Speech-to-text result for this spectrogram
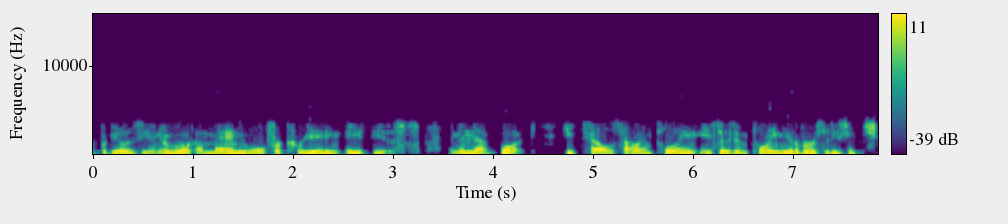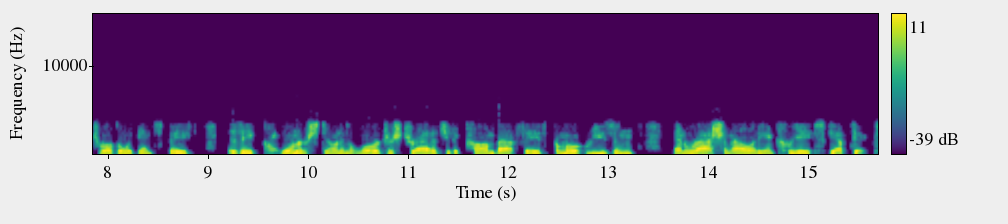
Boghossian, who wrote a manual for creating atheists. And in that book, he tells how employing, he says, employing universities in the struggle against faith is a cornerstone in a larger strategy to combat faith, promote reason and rationality, and create skeptics.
